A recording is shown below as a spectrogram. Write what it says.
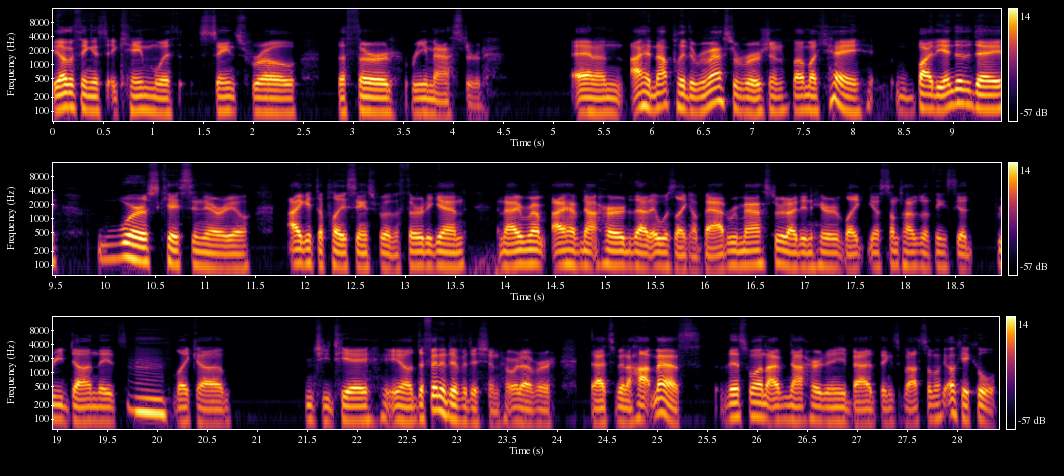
the other thing is it came with Saints Row the third remastered, and I had not played the remastered version, but I'm like, hey, by the end of the day, worst case scenario, I get to play Saints Row the third again. And I remember I have not heard that it was like a bad remastered. I didn't hear like you know sometimes when things get redone, they Mm, like uh GTA, you know, definitive edition or whatever. That's been a hot mess. This one I've not heard any bad things about. So I'm like, okay, cool.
